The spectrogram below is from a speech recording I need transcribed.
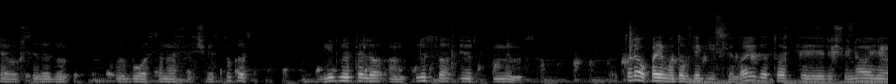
Čia užsidedu, kur buvo senasis šviestukas, lydmetalio ant pliuso ir minuso. Toliau paimu daugiagyslį laidą tokį ir išvinioju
